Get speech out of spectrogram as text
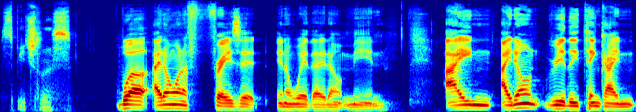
speechless well, I don't want to phrase it in a way that I don't mean. I I don't really think I.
